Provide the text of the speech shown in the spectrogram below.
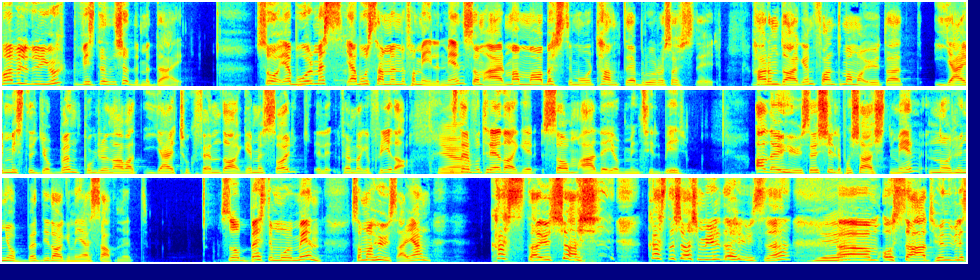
Hva ville du gjort hvis dette skjedde med deg? Så jeg bor, med, jeg bor sammen med familien min, som er mamma, bestemor, tante, bror og søster. Her Mm. om dagen fant mamma ut at jeg mistet jobben pga. at jeg tok fem dager med sorg, eller fem dager fri, da, yeah. for tre dager, som er det jobben min tilbyr. Alle i huset skylder på kjæresten min når hun jobbet de dagene jeg savnet. Så bestemoren min, som er huseieren, kasta ut kjæresten min ut av huset. Yeah. Um, og sa at hun ville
